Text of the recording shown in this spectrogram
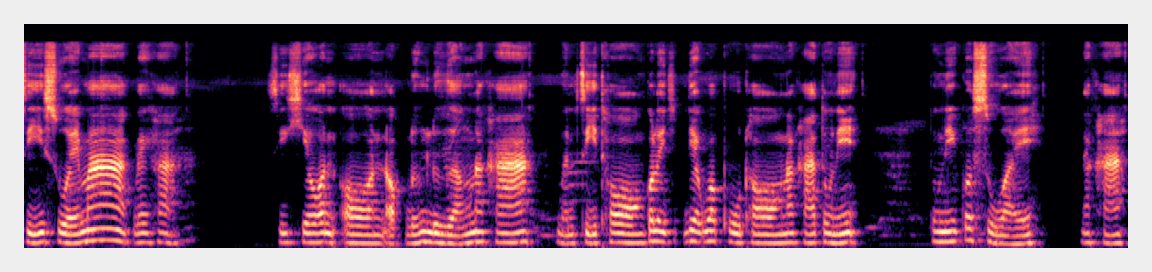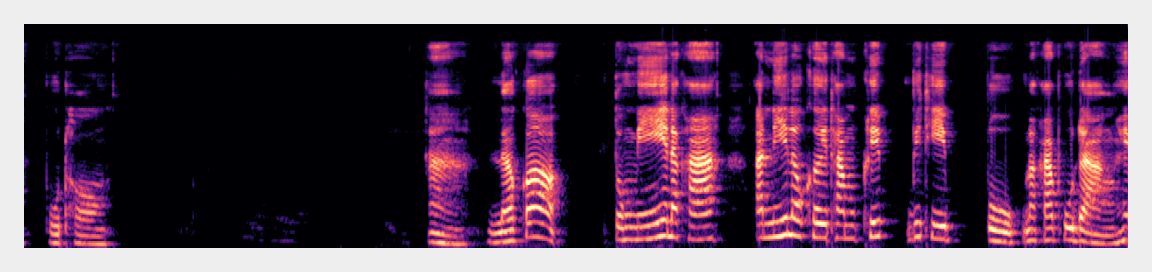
สีสวยมากเลยค่ะ สีเขียวอ่อนๆออกเหลืองๆนะคะ เหมือนสีทองก็เลยเรียกว่าภูทองนะคะตรงนี้ ตรงนี้ก็สวยนะคะ ภูทอง อ่า แล้วก็ตรงนี้นะคะ อันนี้เราเคยทำคลิปวิธีปลูกนะคะภูด่างให้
